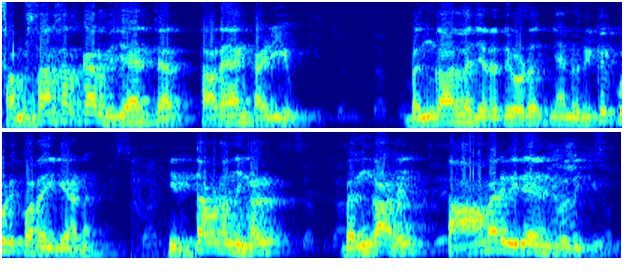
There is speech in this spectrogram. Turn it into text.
സംസ്ഥാന സർക്കാർ വിചാരിച്ചാൽ തടയാൻ കഴിയും. ബംഗാളിലെ ജനതയോട് ഞാൻ ഒരിക്കൽ കൂടി പറയുകയാണ്. ഇത്തവണ നിങ്ങൾ ബംഗാളിൽ താമര വിരിയാൻ അനുവദിക്കും.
